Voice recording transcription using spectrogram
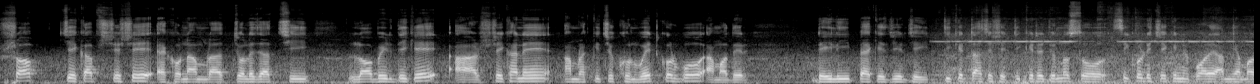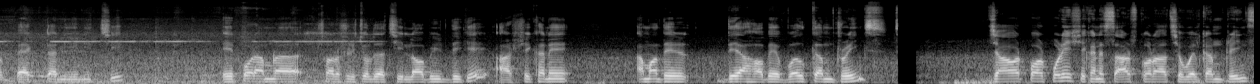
সব চেক আপ শেষে এখন আমরা চলে যাচ্ছি লবির দিকে। আর সেখানে আমরা কিছুক্ষণ ওয়েট করব আমাদের ডেইলি প্যাকেজের যেই টিকিটটা আছে সেই টিকিটের জন্য। সো সিকিউরিটি চেক ইনের পরে আমি আমার ব্যাগটা নিয়ে নিচ্ছি। এরপর আমরা সরাসরি চলে যাচ্ছি লবির দিকে। আর সেখানে আমাদের দেয়া হবে ওয়েলকাম ড্রিঙ্কস যাওয়ার পরপরই সেখানে সার্ভ করা আছে ওয়েলকাম ড্রিঙ্কস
